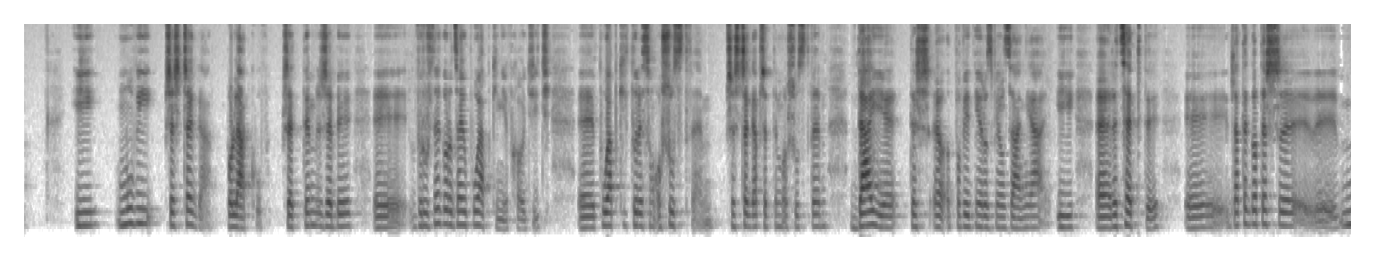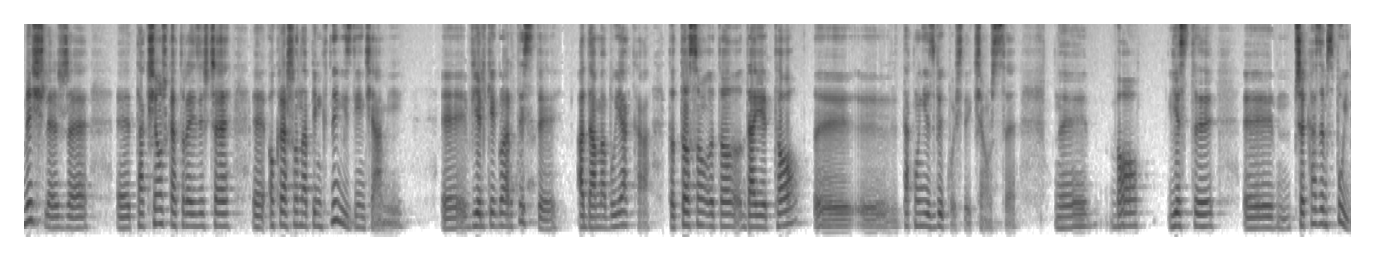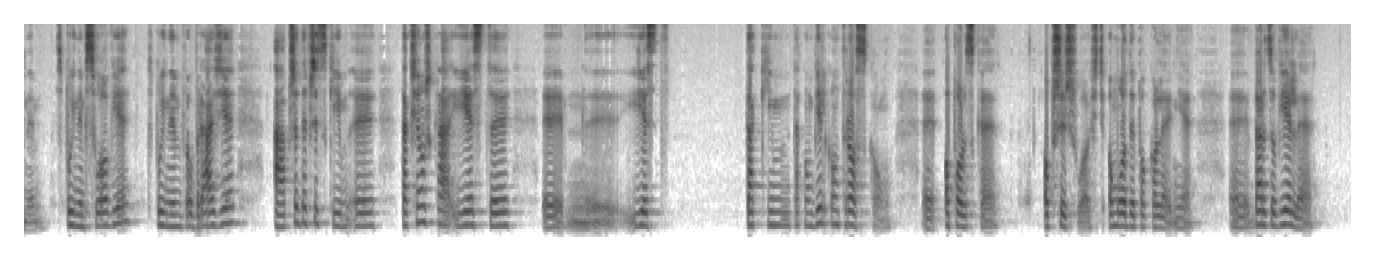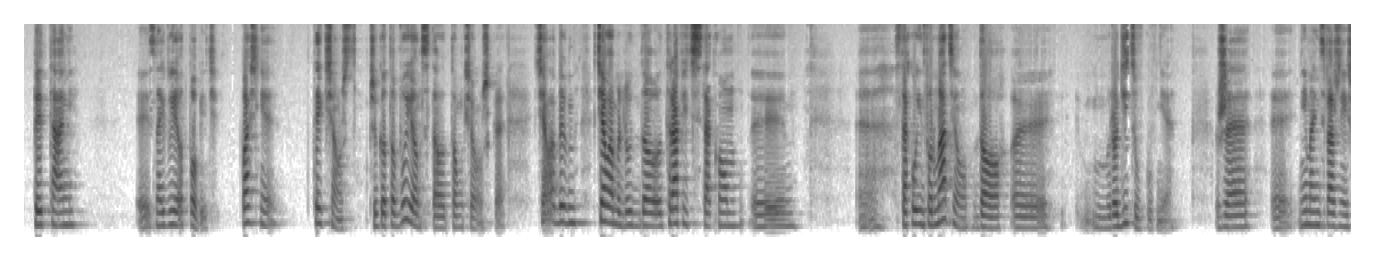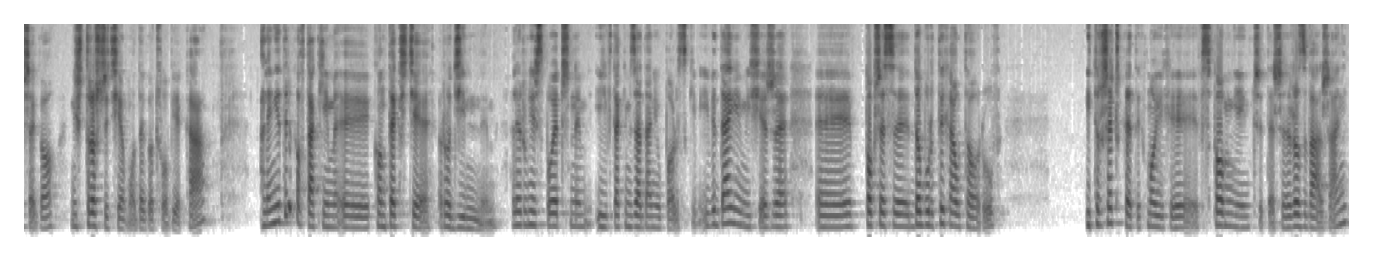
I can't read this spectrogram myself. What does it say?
I mówi, przestrzega Polaków przed tym, żeby e, w różnego rodzaju pułapki nie wchodzić. E, pułapki, które są oszustwem, przestrzega przed tym oszustwem, daje też odpowiednie rozwiązania i recepty dlatego też y, y, myślę, że ta książka, która jest jeszcze okraszona pięknymi zdjęciami wielkiego artysty Adama Bujaka, to, to, są, to daje to, taką niezwykłość tej książce, bo jest przekazem spójnym, spójnym w słowie, spójnym w obrazie, a przede wszystkim ta książka jest Y, jest takim, taką wielką troską y, o Polskę, o przyszłość, o młode pokolenie. Y, bardzo wiele pytań znajduje odpowiedź właśnie w tej książce. Przygotowując to, tą książkę, chciałabym, chciałam do, trafić z taką, z taką informacją do rodziców głównie, że Nie ma nic ważniejszego niż troszczyć się o młodego człowieka, ale nie tylko w takim kontekście rodzinnym, ale również społecznym i w takim zadaniu polskim. I wydaje mi się, że poprzez dobór tych autorów i troszeczkę tych moich wspomnień czy też rozważań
